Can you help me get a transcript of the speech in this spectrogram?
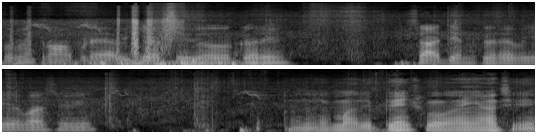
તો મિત્રો આપણે આવી ગયા છીએ ઘરે. સાજન ઘરે એવા છે અને મારી ભેંસો અહીંયા છે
